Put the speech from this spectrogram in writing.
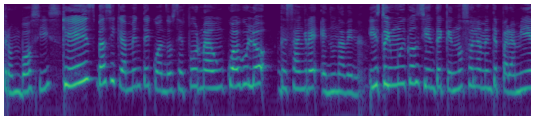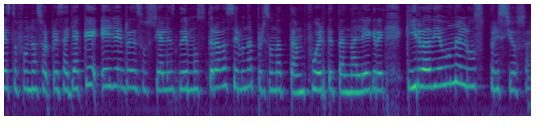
trombosis, que es básicamente cuando se forma un coágulo de sangre en una vena. Y estoy muy consciente que no solamente para mí esto fue una sorpresa, ya que ella en redes sociales demostraba ser una persona tan fuerte, tan alegre, que irradiaba una luz preciosa.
